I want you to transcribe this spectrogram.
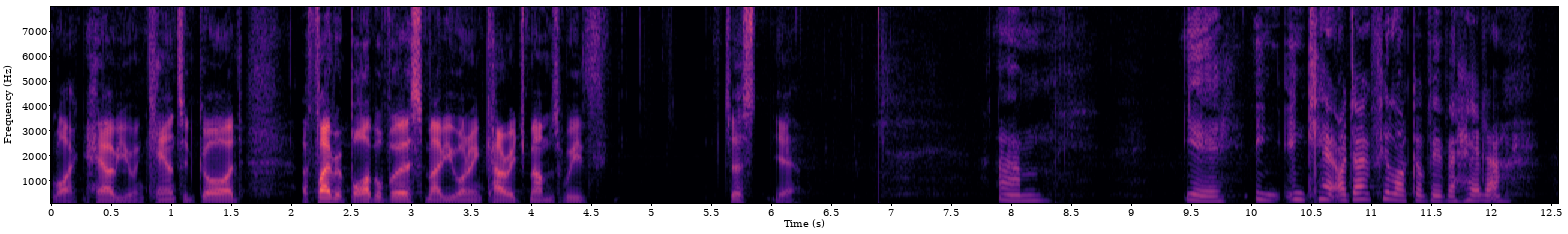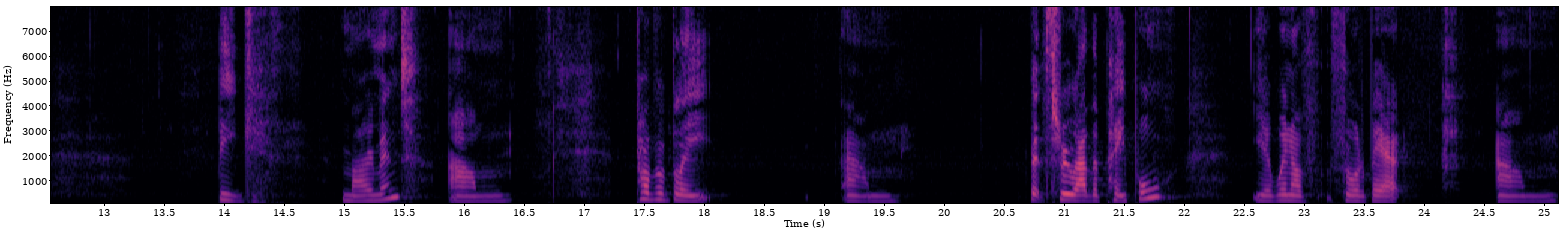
like how you encountered God? A favourite Bible verse maybe you want to encourage mums with? Just, yeah. Um, yeah, in, in, I don't feel like I've ever had a big moment. Um, probably, um, but through other people. Yeah, when I've thought about, um,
